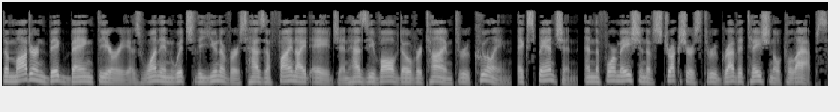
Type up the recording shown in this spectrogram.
The modern Big Bang theory is one in which the universe has a finite age and has evolved over time through cooling, expansion, and the formation of structures through gravitational collapse.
